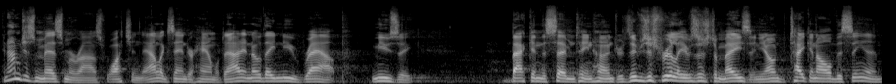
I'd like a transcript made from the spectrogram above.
And I'm just mesmerized watching Alexander Hamilton. I didn't know they knew rap music back in the 1700s. It was just really, it was just amazing. You know, I'm taking all this in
